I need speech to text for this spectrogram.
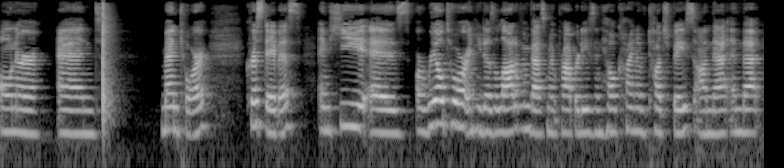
owner, and mentor, Chris Davis. And he is a realtor and he does a lot of investment properties, and he'll kind of touch base on that. And that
